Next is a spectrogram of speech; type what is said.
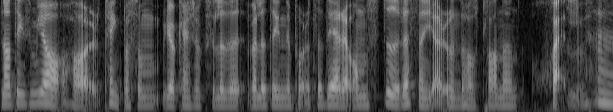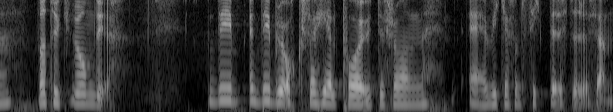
någonting som jag har tänkt på, som jag kanske också var lite inne på det tidigare, om styrelsen gör underhållsplanen själv. Mm. Vad tycker vi om det? Det, det beror också helt på utifrån eh, vilka som sitter i styrelsen.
